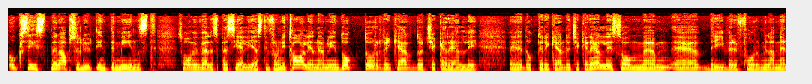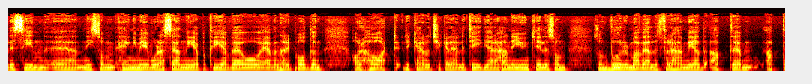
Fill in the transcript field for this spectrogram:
Och sist men absolut inte minst så har vi en väldigt speciell gäst från Italien, nämligen doktor Riccardo Ceccarelli. Eh, doktor Riccardo Ceccarelli som eh, eh driver Formula Medicin. Eh, ni som hänger med i våra sändningar på tv och även här i podden har hört Riccardo Ceccarelli tidigare. Han är ju en kille som, som vurmar väldigt för det här med att, eh, att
